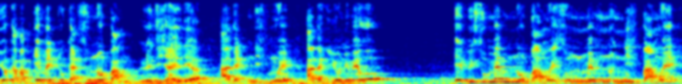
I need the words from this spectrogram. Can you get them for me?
yo kapap emet yo 4 sou non pam, le dijan LDA, avek nif mwen, avek yon numero, epi sou menm non pa mwen, sou menm nif pa mwen,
